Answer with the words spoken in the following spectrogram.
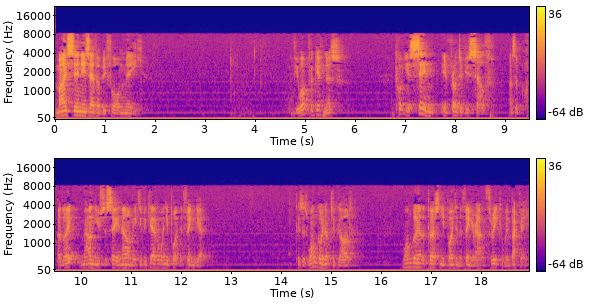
my sin is ever before me. If you want forgiveness, put your sin in front of yourself. As a, a man used to say in our meeting, be careful when you point the finger. Because there's one going up to God, one going at the person you're pointing the finger at, and three coming back at you.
